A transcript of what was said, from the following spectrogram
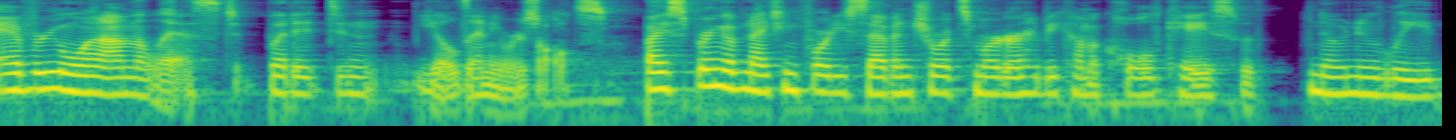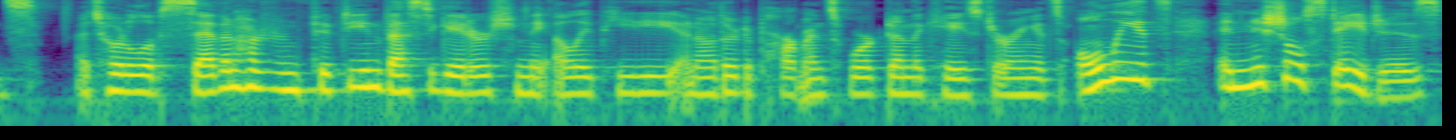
everyone on the list, but it didn't yield any results. By spring of 1947, Short's murder had become a cold case with no new leads. A total of 750 investigators from the LAPD and other departments worked on the case during its only its initial stages,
